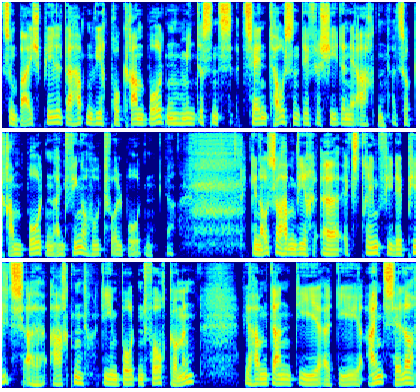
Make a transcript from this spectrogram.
zum Beispiel, da haben wir pro Gramm Boden mindestens Zehntausende verschiedene Arten. Also Gramm Boden, ein Fingerhut voll Boden. Ja. Genauso haben wir äh, extrem viele Pilzarten, die im Boden vorkommen. Wir haben dann die, äh, die Einzeller,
